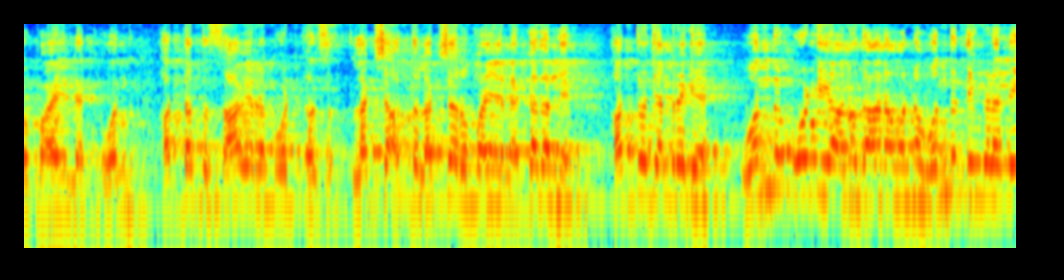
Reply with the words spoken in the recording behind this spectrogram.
ರೂಪಾಯಿ ಲೆಕ್ಕ, ಒಂದು ಹತ್ತತ್ತು ಸಾವಿರ ಕೋಟಿ ಲಕ್ಷ, ಹತ್ತು ಲಕ್ಷ ರೂಪಾಯಿಯ ಲೆಕ್ಕದಲ್ಲಿ ಹತ್ತು ಜನರಿಗೆ ಒಂದು ಕೋಟಿಯ ಅನುದಾನವನ್ನು ಒಂದು ತಿಂಗಳಲ್ಲಿ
